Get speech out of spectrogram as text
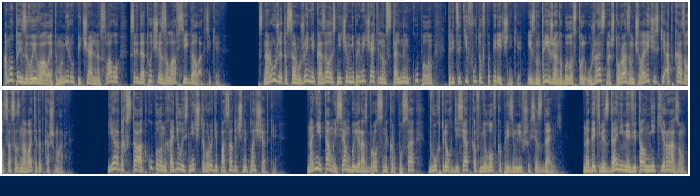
Оно-то и завоевало этому миру печальную славу средоточия зла всей галактики – Снаружи это сооружение казалось ничем не примечательным стальным куполом 30 футов в поперечнике. Изнутри же оно было столь ужасно, что разум человеческий отказывался осознавать этот кошмар. Ярдах в ста от купола находилось нечто вроде посадочной площадки. На ней там и сям были разбросаны корпуса двух-трех десятков неловко приземлившихся зданий. Над этими зданиями витал некий разум,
